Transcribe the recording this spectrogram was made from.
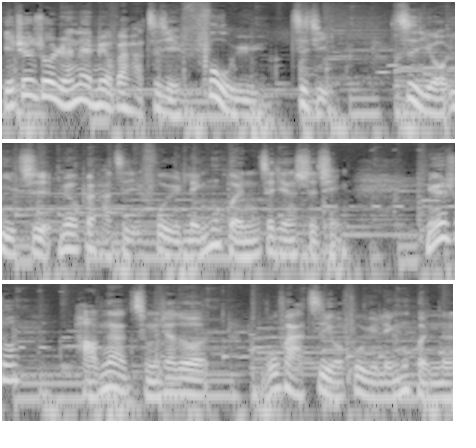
也就是说，人类没有办法自己赋予自己自由意志，没有办法自己赋予灵魂这件事情。你会说，好，那什么叫做？无法自由赋予灵魂呢？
